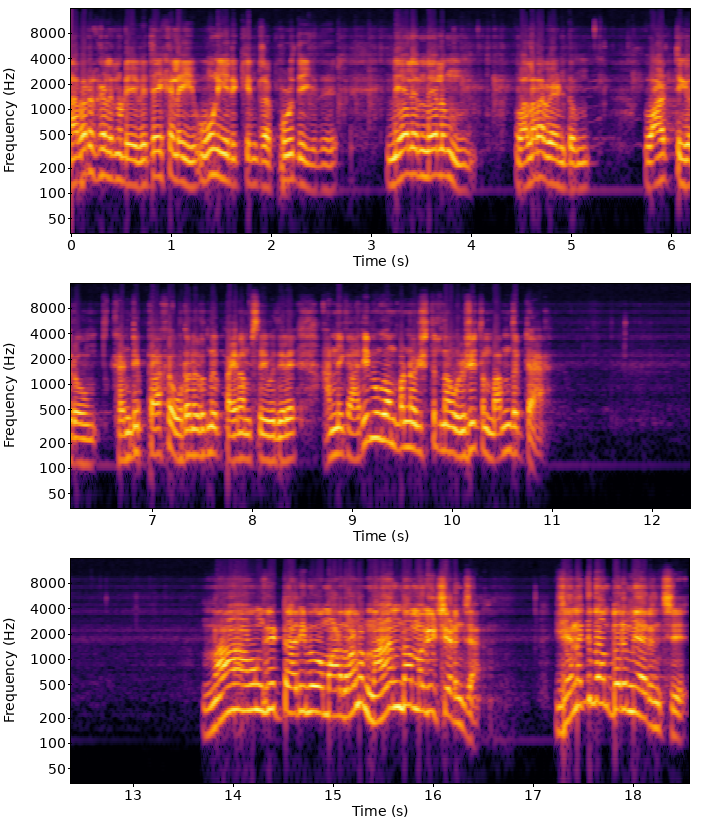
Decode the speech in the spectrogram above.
நபர்களினுடைய விதைகளை ஊனி இருக்கின்ற புழுதி இது. மேலும் மேலும் வளர வேண்டும். வாழ்த்துகிறோம். கண்டிப்பாக உடனிருந்து பயணம் செய்வதிலே. அன்னைக்கு அறிமுகம் பண்ண விஷயத்தில் நான் ஒரு விஷயத்தை மறந்துட்டேன். நான் அவங்ககிட்ட அறிமுகமானதுனால நான் தான் மகிழ்ச்சி அடைஞ்சேன். எனக்கு தான் பெருமையா இருந்துச்சு.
